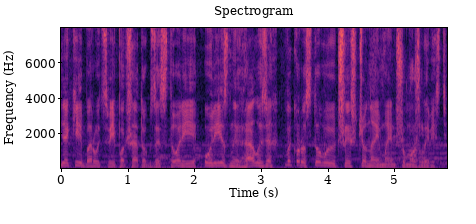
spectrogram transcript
які беруть свій початок з історії у різних галузях, використовуючи щонайменшу можливість.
